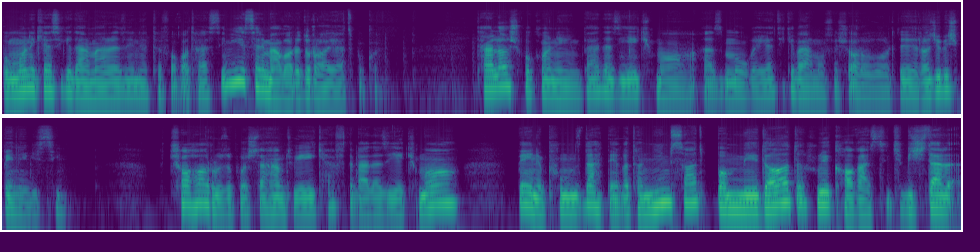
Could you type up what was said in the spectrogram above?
به عنوان کسی که در معرض این اتفاقات هستیم یه سری موارد رو رعایت بکنیم. تلاش بکنیم بعد از یک ماه از موقعیتی که بر ما فشار آورده راجبش بنویسیم. چهار روز پشت هم توی یک هفته بعد از یک ماه بین 15 دقیقه تا نیم ساعت با مداد روی کاغذ که بیشتر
